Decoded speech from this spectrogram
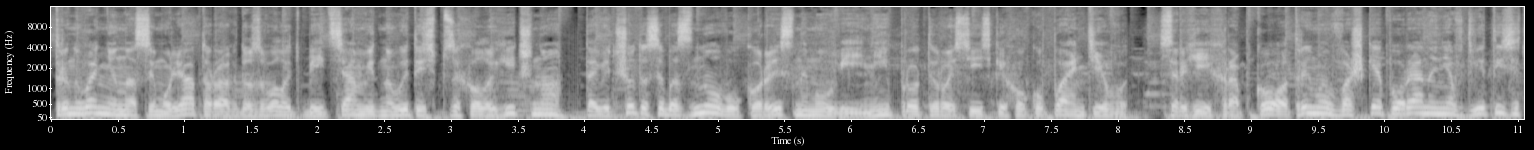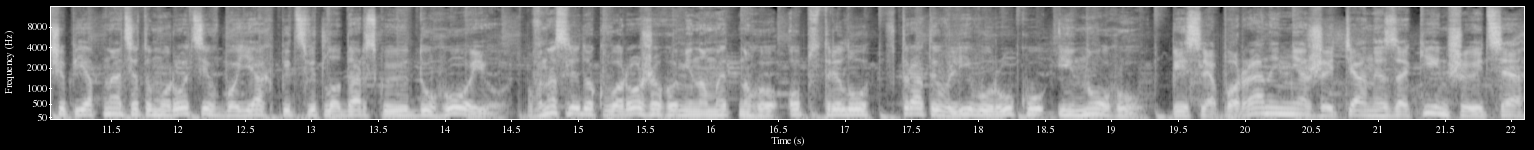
Тренування на симуляторах дозволить бійцям відновитись психологічно та відчути себе знову корисними у війні проти російських окупантів. Сергій Храпко отримав важке поранення в 2015 році в боях під Світлодарською дугою. Внаслідок ворожого мінометного обстрілу втратив ліву руку і ногу. Після поранення життя не закінчується,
